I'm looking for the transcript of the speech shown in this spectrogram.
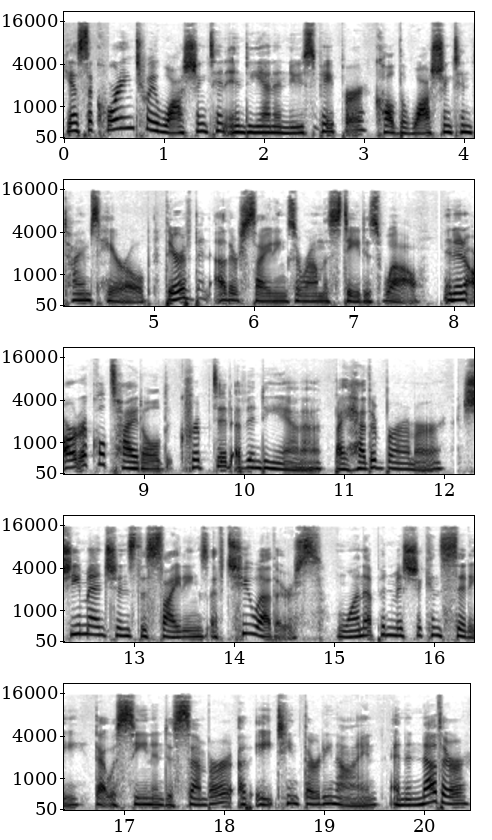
Yes, according to a Washington, Indiana newspaper called the Washington Times Herald, there have been other sightings around the state as well. In an article titled Cryptid of Indiana by Heather Bremer, she mentions the sightings of two others, one up in Michigan City that was seen in December of 1839, and another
